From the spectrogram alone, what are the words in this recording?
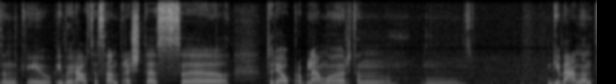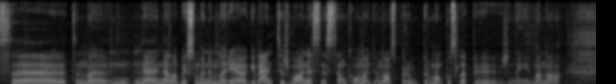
ten įvairiausias antraštės, turėjau problemų ir ten mm, gyvenant, nelabai ne su manim norėjo gyventi žmonės, nes ten Kauno dienos pir, pirmam puslapį, žinai, mano uh,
